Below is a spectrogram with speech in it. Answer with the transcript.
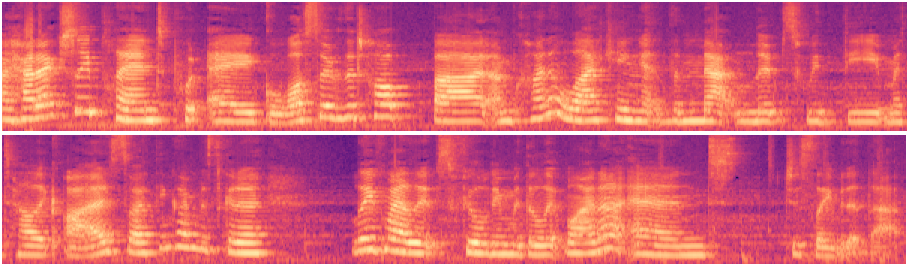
I had actually planned to put a gloss over the top, but I'm kind of liking the matte lips with the metallic eyes, so I think I'm just going to leave my lips filled in with the lip liner and just leave it at that.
